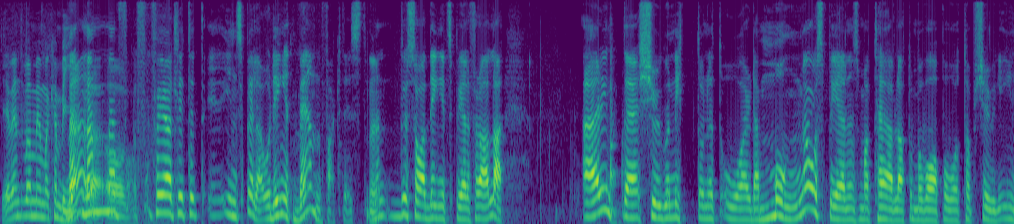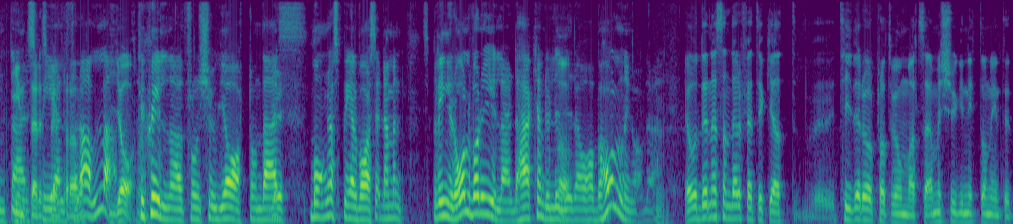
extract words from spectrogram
Jag vet inte vad mer man kan begära Men, men, av... får jag göra ett litet inspel här? Och det är inget men faktiskt. Nej. Men du sa att det är inget spel för alla. Är inte 2019 ett år där många av spelen som har tävlat om att vara på vår topp 20 inte, är spel, för alla? Ja. Till skillnad från 2018 där Yes. många spel var så nej men spelar ingen roll vad du gillar, det här kan du lira och ha behållning av det. Ja, och det är nästan därför jag tycker att tidigare år pratade vi om att så här, men 2019 är inte ett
